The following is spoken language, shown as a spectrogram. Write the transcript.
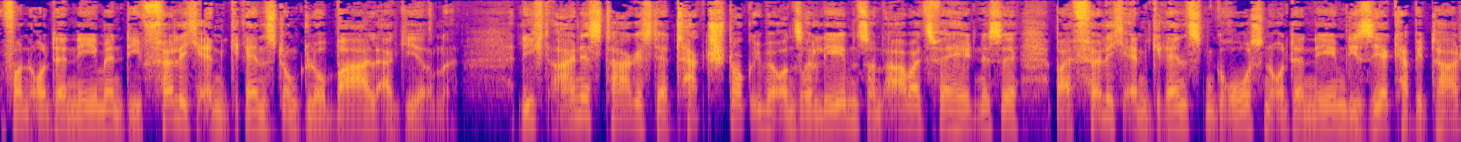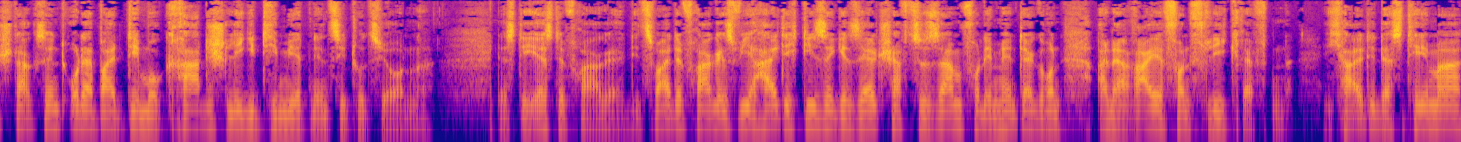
von Unternehmen, die völlig entgrenzt und global agieren. Liegt eines Tages der Taktstock über unsere Lebens- und Arbeitsverhältnisse bei völlig entgrenzten großen Unternehmen, die sehr kapitalstark sind, oder bei demokratisch legitimierten Institutionen? Das ist die erste Frage. Die zweite Frage ist, wie halte ich diese Gesellschaft zusammen vor dem Hintergrund einer Reihe von Fliehkräften? Ich halte das Thema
